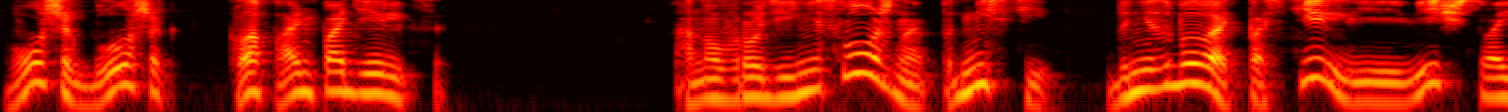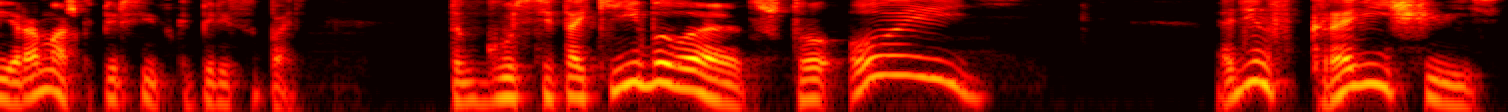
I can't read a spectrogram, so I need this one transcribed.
Вошек, блошек, клопань поделится. Оно вроде и не сложно подмести. Да не забывать постель и вещи свои ромашкой персидской пересыпать. Так гости такие бывают, что ой... Один в кровище весь,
